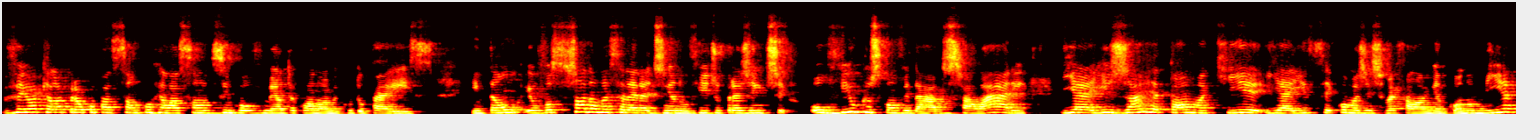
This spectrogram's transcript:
veio aquela preocupação com relação ao desenvolvimento econômico do país. Então, eu vou só dar uma aceleradinha no vídeo para a gente ouvir o que os convidados falarem, e aí já retomo aqui, e aí, como a gente vai falar em economia,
